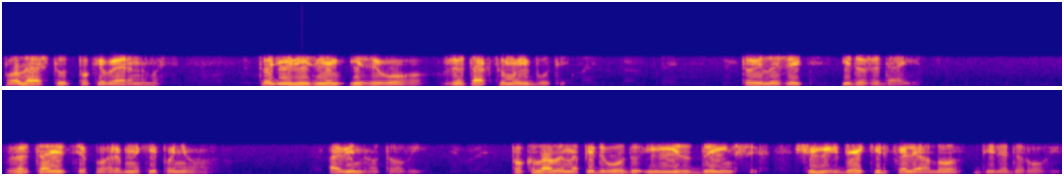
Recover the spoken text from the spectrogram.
Полеж тут, поки вернемось. Тоді візьмем і живого, вже так тому і бути. Той лежить і дожидає. Вертаються погребники по нього, а він готовий. Поклали на підводу і їдуть до інших, що їх декілька лягло біля дороги.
